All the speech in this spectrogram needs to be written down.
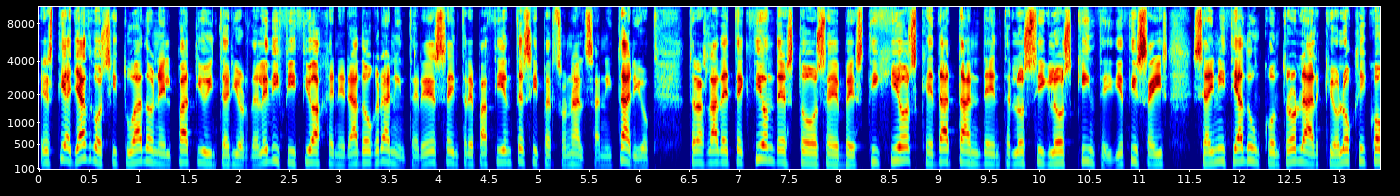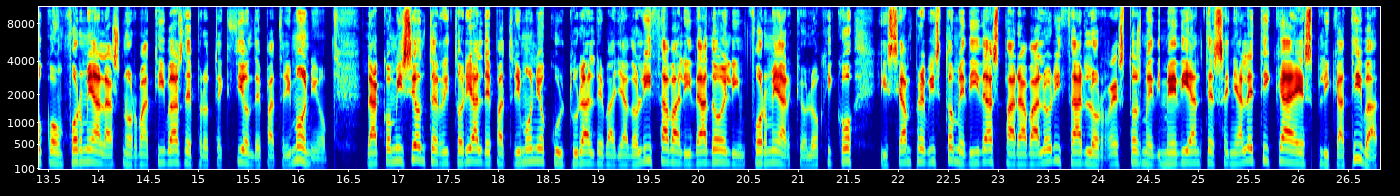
Este hallazgo situado en el patio interior del edificio ha generado gran interés entre pacientes y personal sanitario. Tras la detección de estos eh, vestigios que datan de entre los siglos XV y XVI, se ha iniciado un control arqueológico conforme a las normativas de protección de patrimonio. La Comisión Territorial de Patrimonio Cultural de Valladolid ha validado el informe arqueológico y se han previsto medidas para valorizar los restos mediante señalética explicativa.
